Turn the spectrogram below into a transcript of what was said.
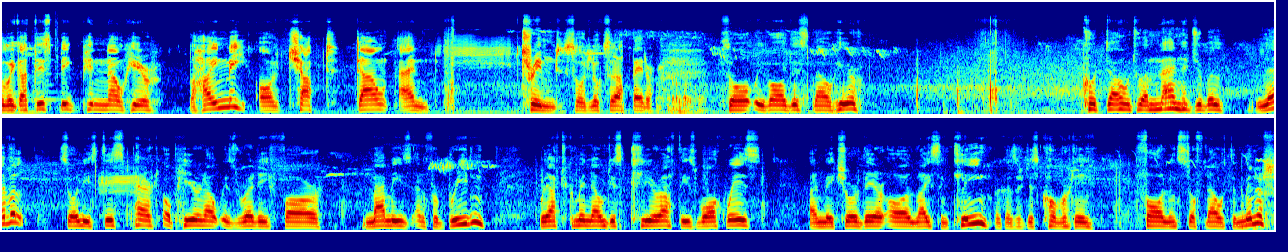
So we got this big pin now here behind me, all chopped down and trimmed, so it looks a lot better. So we've all this now here, cut down to a manageable level. So at least this part up here now is ready for mammies and for breeding. We have to come in now and just clear off these walkways and make sure they're all nice and clean because they're just covered in fallen stuff now at the minute.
